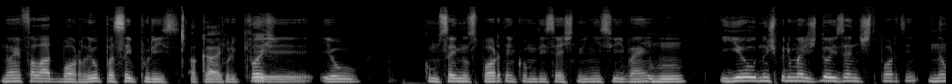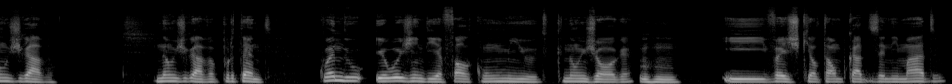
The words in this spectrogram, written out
não é falar de borla. Eu passei por isso. Ok. Porque Pois. eu comecei no Sporting, como disseste no início, e bem, Uhum. e eu nos primeiros dois anos de Sporting não jogava. Não jogava. Portanto, quando eu hoje em dia falo com um miúdo que não joga Uhum. e vejo que ele está um bocado desanimado,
